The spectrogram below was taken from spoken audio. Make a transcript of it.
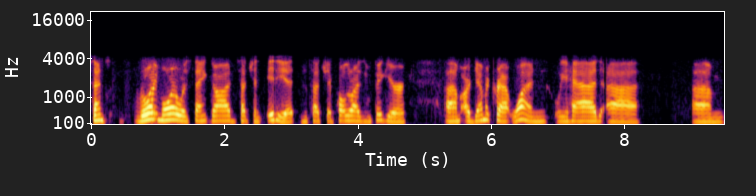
since Roy Moore was, thank God, such an idiot and such a polarizing figure, um, our Democrat won. We had uh, um,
